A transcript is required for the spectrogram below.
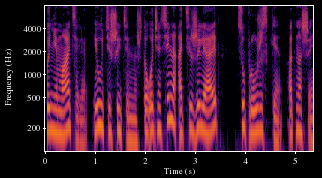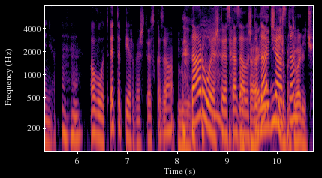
понимателя и утешительно, что очень сильно отяжеляет супружеские отношения. А Вот, это первое, что я сказала. Ну, Второе, что я сказала, пока что я да, не вижу часто...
